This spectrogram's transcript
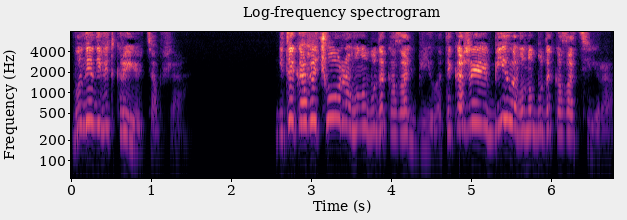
Вони не відкриються вже. І ти каже чорне, воно буде казати біле. Ти каже біле, воно буде казати сіре.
